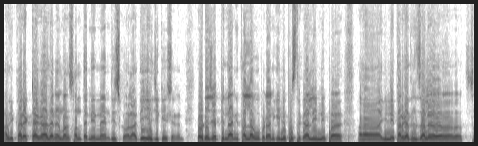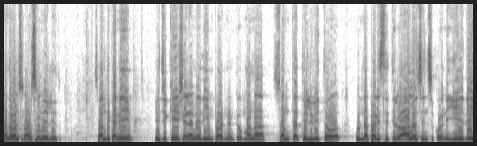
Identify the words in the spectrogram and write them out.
అది కరెక్టా కాదని మన సొంత నిర్ణయం తీసుకోవాలి. అది ఎడ్యుకేషన్ అని. ఎవడో చెప్పిన దానికి తల్ల ఊపడానికి ఇన్ని పుస్తకాలు ఇన్ని ప- ఇన్ని తరగతులు చదవాల్సిన అవసరమే లేదు. సో అందుకని ఎడ్యుకేషన్ అనేది ఇంపార్టెంట్. మన సొంత తెలివితో ఉన్న పరిస్థితులు ఆలోచించుకొని ఏది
